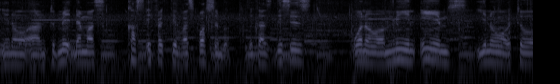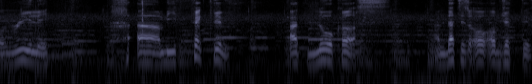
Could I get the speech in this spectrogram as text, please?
you know um, to make them as cost effective as possible. Because this is one of our main aims you know to really uh, be effective at low cost. And that is our objective.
